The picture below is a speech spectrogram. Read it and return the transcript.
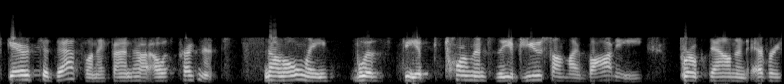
scared to death when I found out I was pregnant. Not only was the torment, the abuse on my body broke down in every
